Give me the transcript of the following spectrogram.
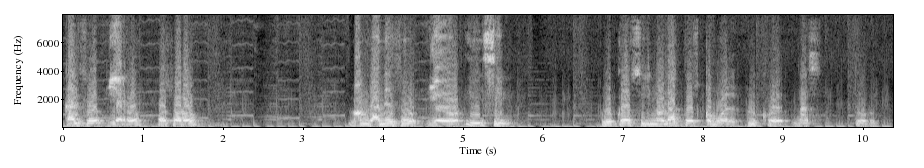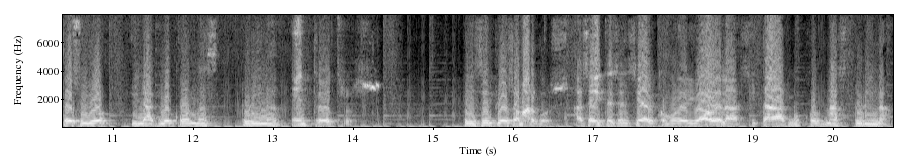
calcio, hierro, fósforo, manganeso, yodo y zinc. Glucosinolatos como el gluconasturtóxido y la gluconasturina, entre otros. Principios amargos. Aceite esencial como derivado de la citada gluconasturina.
